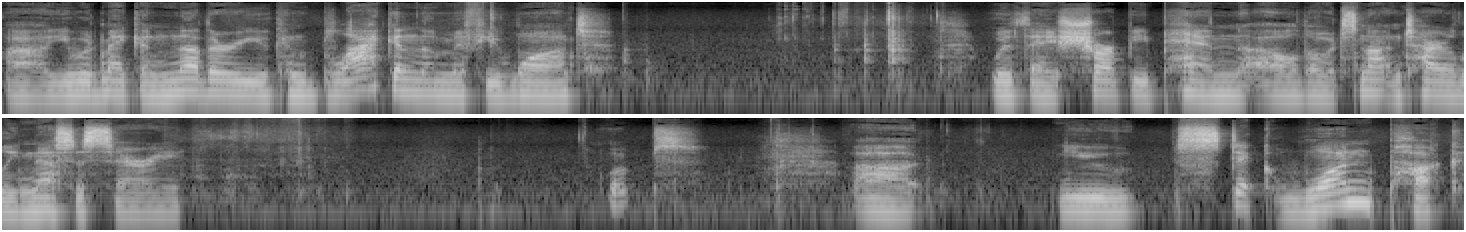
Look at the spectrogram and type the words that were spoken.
Uh, you would make another. You can blacken them if you want with a Sharpie pen, although it's not entirely necessary. Whoops. Uh, you stick one puck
